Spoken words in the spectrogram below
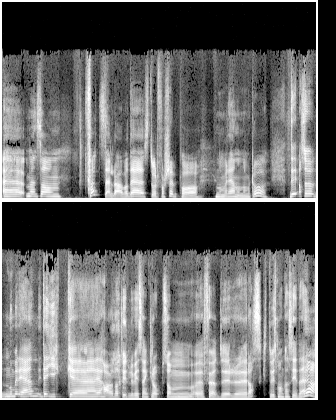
Eh, men sånn Fødsel, da? Var det stor forskjell på nummer én og nummer to? Det, altså, nummer én, det gikk eh, Jeg har jo da tydeligvis en kropp som eh, føder raskt, hvis man kan si det. Ja.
